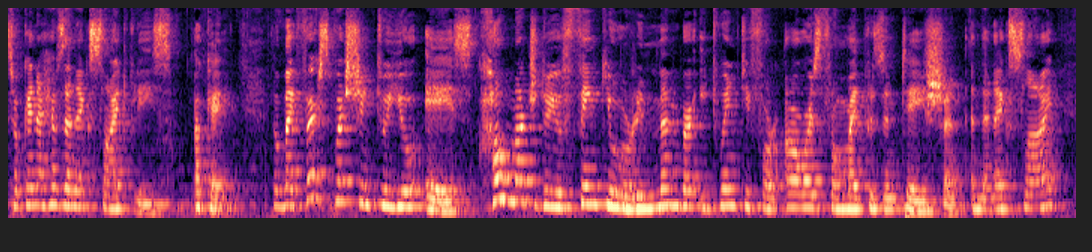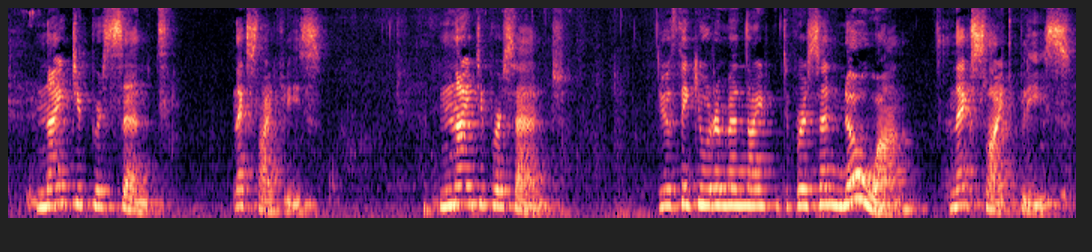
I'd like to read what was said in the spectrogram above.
So can I have the next slide, please? Okay. So my first question to you is, how much do you think you will remember in 24 hours from my presentation? And the next slide, 90%. Next slide, please. 90%. Do you think you will remember 90%? No one. Next slide, please.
